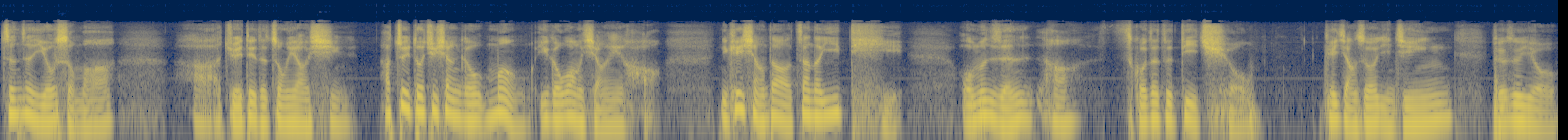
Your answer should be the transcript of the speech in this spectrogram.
真正有什么啊绝对的重要性，它最多就像一个梦，一个妄想也好。你可以想到站到一体，我们人啊活在这地球，可以讲说已经，比如说有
